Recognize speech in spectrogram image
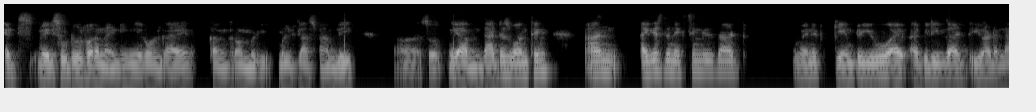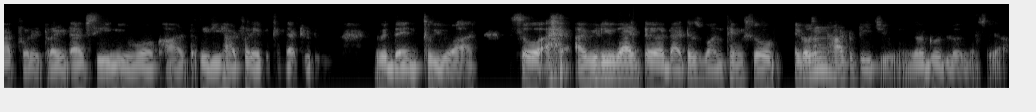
it's very suitable for a 19 year old guy coming from a middle, middle class family. Uh, so yeah that is one thing. And i guess the next thing is that when it came to you I, I believe that you had a knack for it right? I've seen you work hard really hard for everything that you do with the enthu you are. So i, I believe that uh, that is one thing. So it wasn't hard to teach you. You're a good learner so yeah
